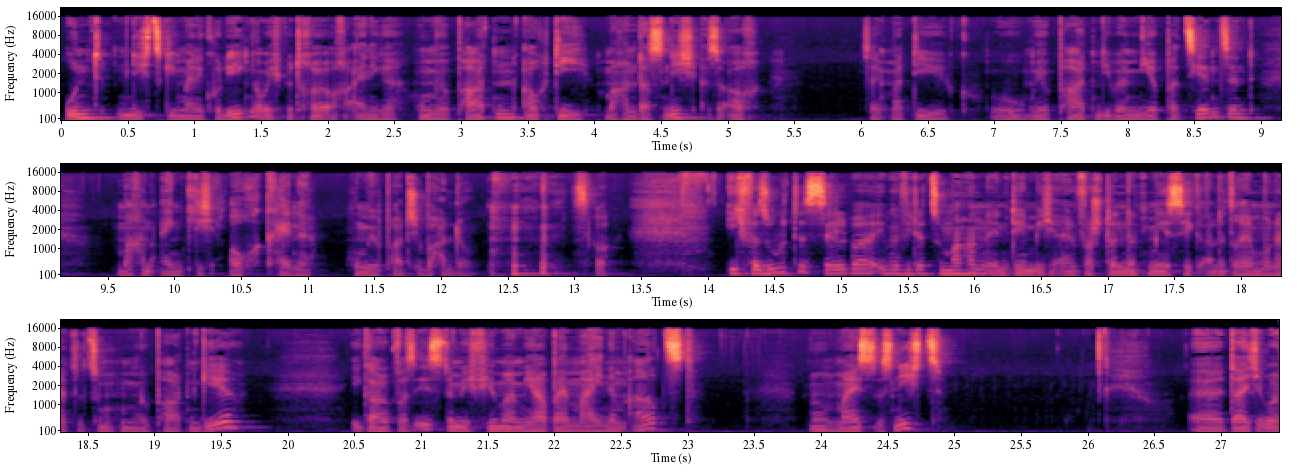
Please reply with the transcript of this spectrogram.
Und nichts gegen meine Kollegen, aber ich betreue auch einige Homöopathen. Auch die machen das nicht. Also auch, sag ich mal, die Homöopathen, die bei mir Patient sind, machen eigentlich auch keine homöopathische Behandlung. so. Ich versuche das selber immer wieder zu machen, indem ich einfach standardmäßig alle drei Monate zum Homöopathen gehe. Egal ob was ist, nämlich viermal im Jahr bei meinem Arzt. Ne, meist ist nichts. Äh, da ich aber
